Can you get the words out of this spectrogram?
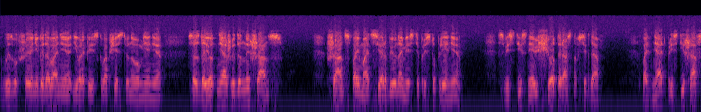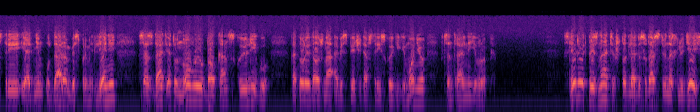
вызвавшее негодование европейского общественного мнения, создает неожиданный шанс. Шанс поймать Сербию на месте преступления, свести с нею счеты раз навсегда, поднять престиж Австрии и одним ударом, без промедлений, создать эту новую Балканскую лигу, которая должна обеспечить австрийскую гегемонию в Центральной Европе. Следует признать, что для государственных людей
